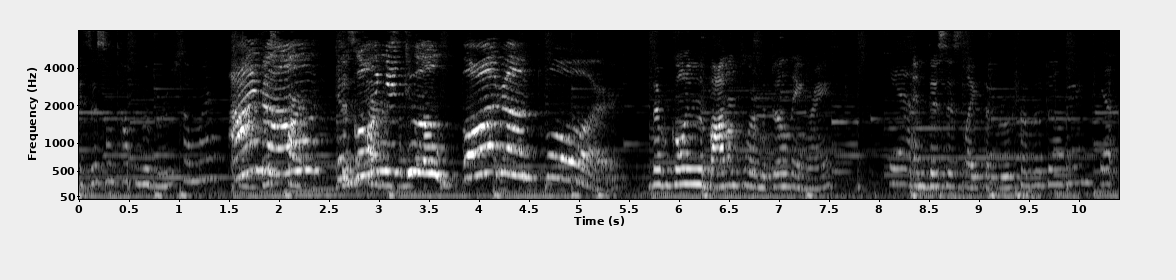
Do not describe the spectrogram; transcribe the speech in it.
Is this on top of a roof somewhere? I This know. part- They're going into a bottom floor. They're going to the bottom floor of the building, right? Yeah. And this is like the roof of the building? Yep.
